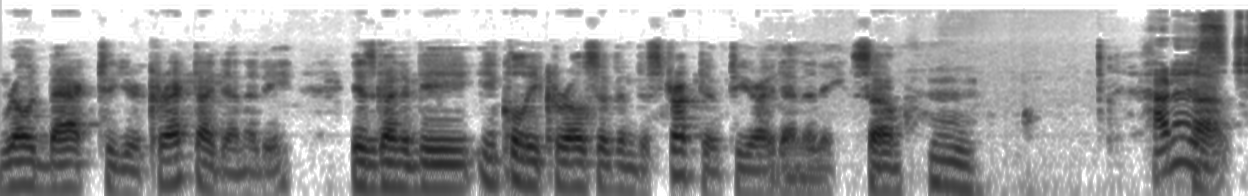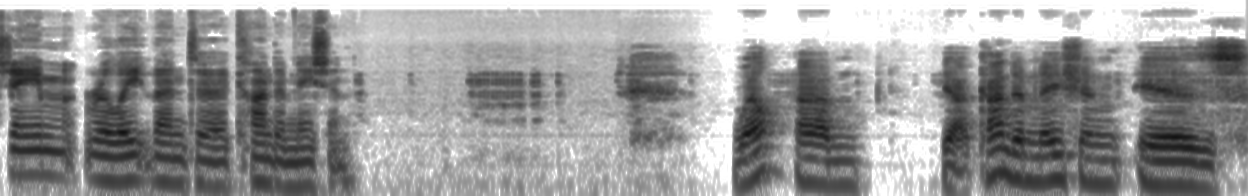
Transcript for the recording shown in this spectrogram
road back to your correct identity is going to be equally corrosive and destructive to your identity. So, hmm. how does uh, shame relate then to condemnation? Well, um, yeah, condemnation is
